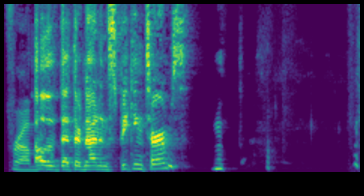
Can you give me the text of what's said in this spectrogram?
from. Oh, that they're not in speaking terms? Hmm.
